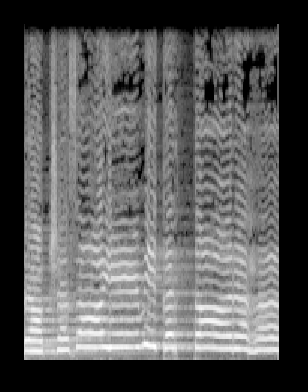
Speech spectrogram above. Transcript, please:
राक्षसायेमि कर्तारः।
